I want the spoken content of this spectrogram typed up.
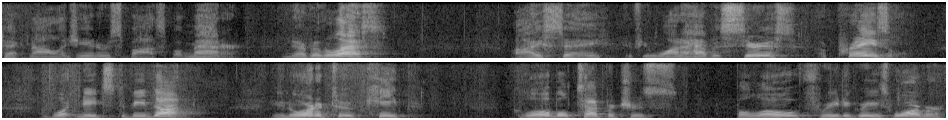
technology in a responsible manner. Nevertheless, I say if you want to have a serious appraisal of what needs to be done in order to keep global temperatures below 3 degrees warmer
